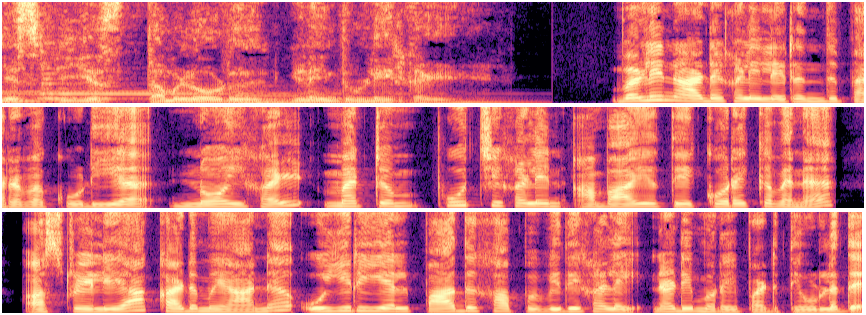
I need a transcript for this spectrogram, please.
எஸ்பிஎஸ் தமிழோடு இணைந்துள்ளீர்கள். வெளிநாடுகளிலிருந்து பரவக்கூடிய நோய்கள் மற்றும் பூச்சிகளின் அபாயத்தை குறைக்கவென ஆஸ்திரேலியா கடுமையான உயிரியல் பாதுகாப்பு விதிகளை நடைமுறைப்படுத்தியுள்ளது.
